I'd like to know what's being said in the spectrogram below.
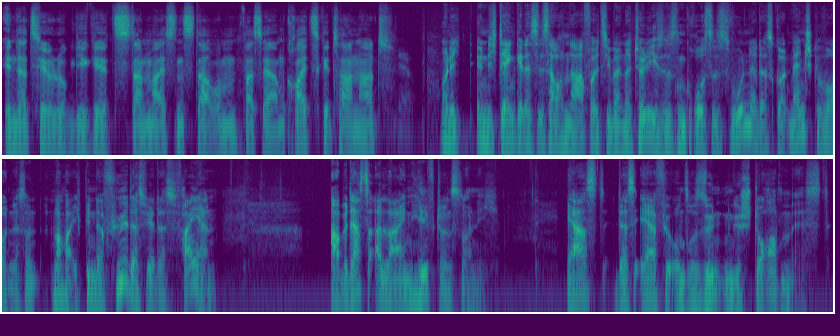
in der Theologie geht es dann meistens darum, was er am Kreuz getan hat. Und ich, und ich denke, das ist auch nachvollziehbar. Natürlich ist es ein großes Wunder, dass Gott Mensch geworden ist. Und nochmal, ich bin dafür, dass wir das feiern. Aber das allein hilft uns noch nicht. Erst, dass er für unsere Sünden gestorben ist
